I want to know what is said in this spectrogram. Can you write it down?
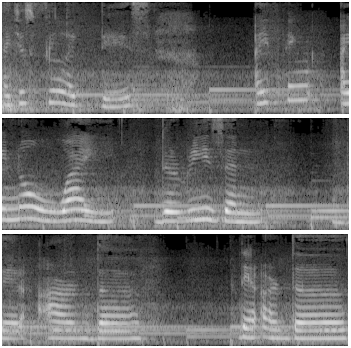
I just feel like this. I think I know why the reason there are the there are the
